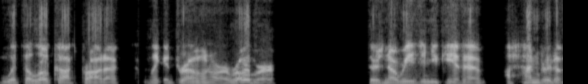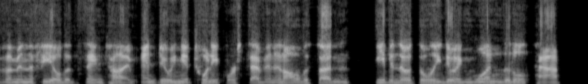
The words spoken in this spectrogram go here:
with a low cost product like a drone or a rover, there's no reason you can't have a hundred of them in the field at the same time and doing it 24 seven. And all of a sudden, even though it's only doing one little task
